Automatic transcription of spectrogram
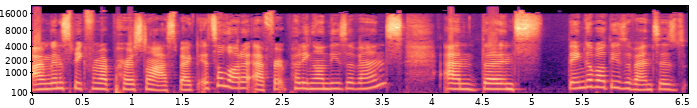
I'm going to speak from a personal aspect. It's a lot of effort putting on these events. And the thing about these events is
